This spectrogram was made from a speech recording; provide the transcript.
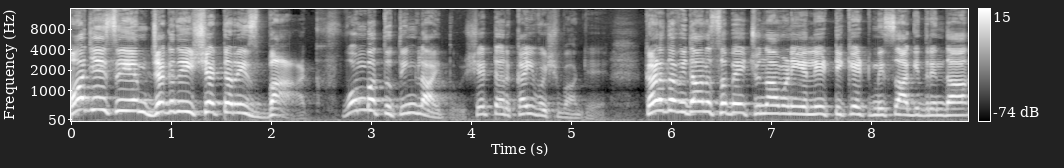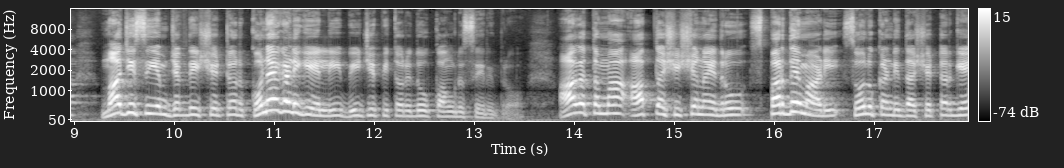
ಮಾಜಿ CM Jagadish Shettar is back. ಒಂಬತ್ತು ತಿಂಗಳಾಯಿತು ಶೆಟ್ಟರ್ ಕೈವಶವಾಗಿ. ಕಳೆದ ವಿಧಾನಸಭೆ ಚುನಾವಣೆಯಲ್ಲಿ ಟಿಕೆಟ್ ಮಿಸ್ ಆಗಿದ್ರಿಂದ ಮಾಜಿ ಸಿಎಂ ಜಗದೀಶ್ ಶೆಟ್ಟರ್ ಕೊನೆಗಳಿಗೆಯಲ್ಲಿ ಬಿಜೆಪಿ ತೊರೆದು ಕಾಂಗ್ರೆಸ್ ಸೇರಿದ್ರು. ಆಗ ತಮ್ಮ ಆಪ್ತ ಶಿಷ್ಯನ ಎದುರು ಸ್ಪರ್ಧೆ ಮಾಡಿ ಸೋಲು ಕಂಡಿದ್ದ ಶೆಟ್ಟರ್ಗೆ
